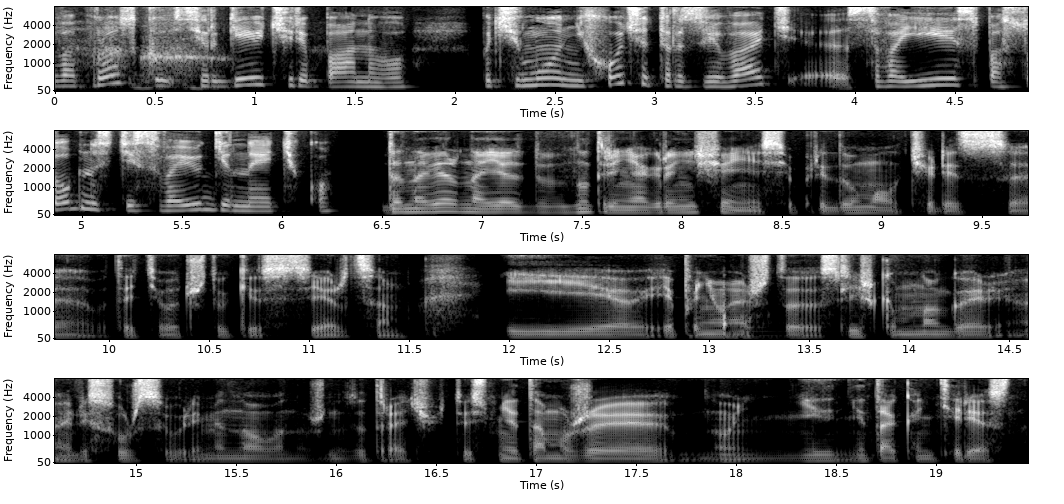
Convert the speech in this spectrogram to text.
вопрос к Сергею Черепанову. Почему он не хочет развивать свои способности, свою генетику? Да, наверное, я внутренние ограничения себе придумал через э, вот эти вот штуки с сердцем. И я понимаю, что слишком много ресурсов временного нужно затрачивать. То есть мне там уже ну, не, не так интересно.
